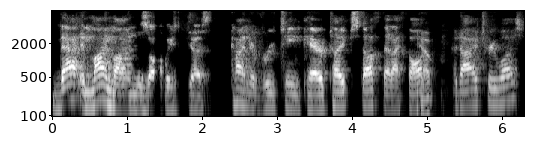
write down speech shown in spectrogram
that, in my mind, was always just kind of routine care type stuff that I thought yep. podiatry was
